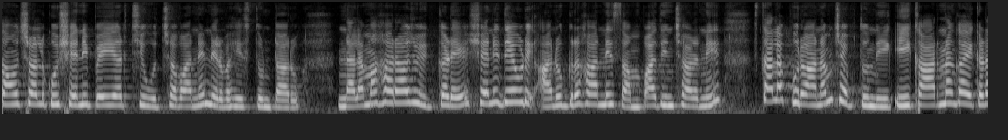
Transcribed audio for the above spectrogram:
సంవత్సరాలకు శని పేయర్చి ఉత్సవాన్ని నిర్వహిస్తుంటారు. నలమహారాజు ఇక్కడే శనిదేవుడి అనుగ్రహాన్ని సంపాదించాడని స్థల పురాణం చెప్తుంది. ఈ కారణంగా ఇక్కడ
